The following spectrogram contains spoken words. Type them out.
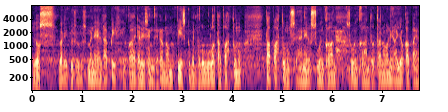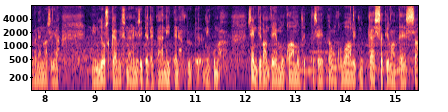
jos välikysymys menee läpi, joka edellisen kerran on 50-luvulla tapahtunut, tapahtunut sehän ei ole suinkaan, suinkaan tota, no, on ihan jokapäiväinen asia, niin jos kävisi näin, niin sitten niiden niin kuin sen tilanteen mukaan, mutta että se, että onko vaalit nyt tässä tilanteessa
